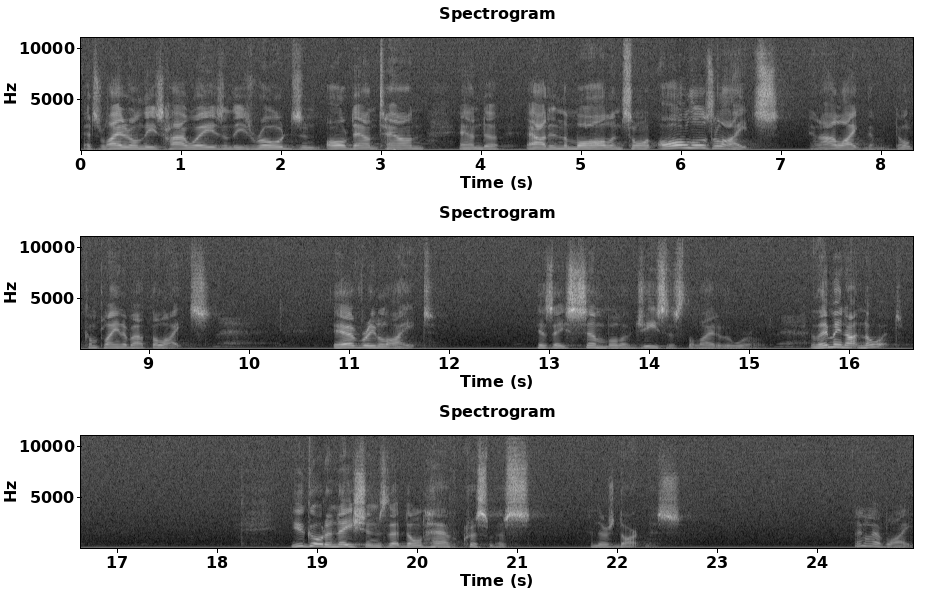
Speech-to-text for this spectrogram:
that's lighted on these highways and these roads and all downtown and uh, out in the mall and so on, all those lights, and I like them. Don't complain about the lights. Every light is a symbol of Jesus, the light of the world. They may not know it. You go to nations that don't have Christmas, and there's darkness. They don't have light.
